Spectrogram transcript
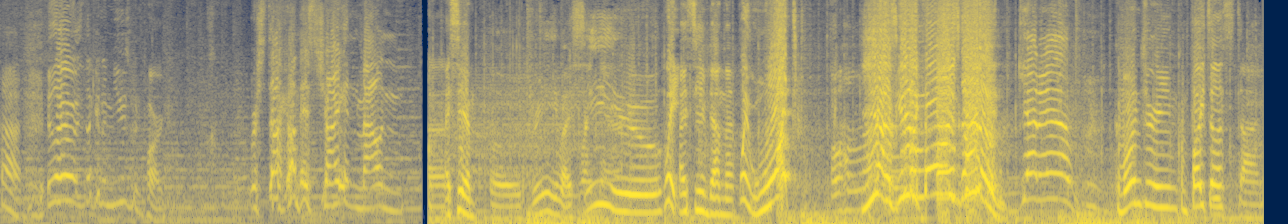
time. it's, like, oh, it's like an amusement park. We're stuck on this giant mountain. I see him. Oh, Dream, I see there. you. Wait, I see him down there. Wait, what? Oh, hello. Yes, get him, boys, get him! Get him! Come on, Dream, come fight He's us. done.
